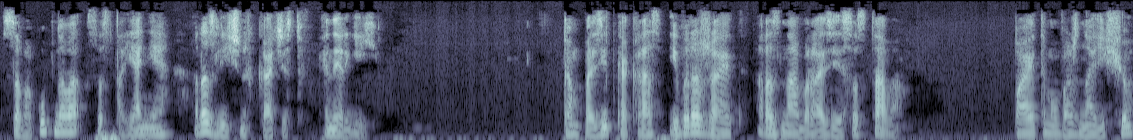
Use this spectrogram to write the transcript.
совокупного состояния различных качеств энергий. Композит как раз и выражает разнообразие состава. Поэтому важна еще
